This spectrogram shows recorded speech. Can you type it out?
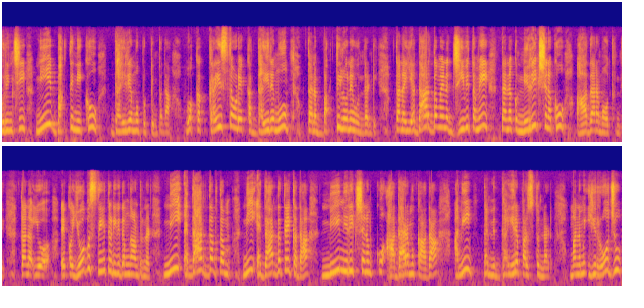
గురించి నీ భక్తి నీకు ధైర్యము పుట్టింపదా? ఒక క్రైస్తవుడు యొక్క ధైర్యము తన భక్తిలోనే ఉందండి. తన యథార్థమైన జీవితమే తనకు నిరీక్షణకు ఆధారం అవుతుంది తన యో యొక్క యోబు స్నేహితుడు ఈ విధంగా ఉంటున్నాడు నీ యథార్థతం నీ యథార్థతే కదా నీ నిరీక్షణకు ఆధారము కాదా అని తన్ని ధైర్యపరుస్తున్నాడు. మనం ఈరోజు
